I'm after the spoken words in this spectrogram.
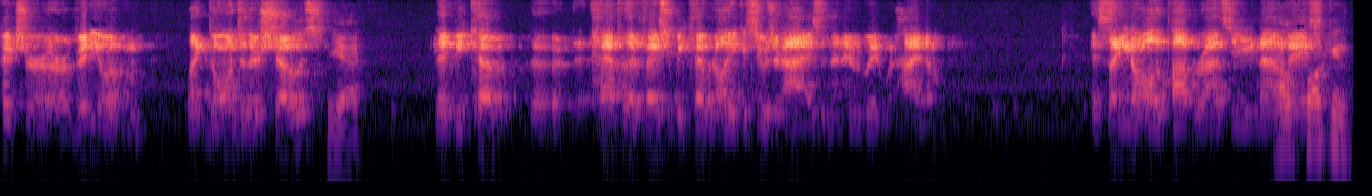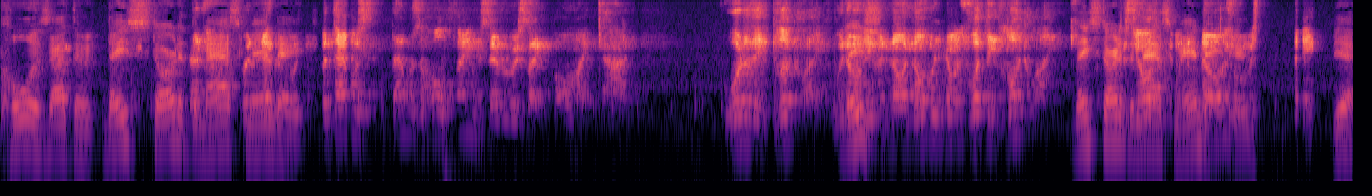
picture or a video of them like going to their shows, Yeah. they'd be covered. The, half of their face would be covered. All you could see was their eyes, and then everybody would hide them. It's like you know all the paparazzi nowadays. How fucking cool is that? Though they started the That's- mask but mandate. But that was that was the whole thing. Is everybody's like, oh my god, what do they look like? We don't They- even know. Nobody knows what they look like. They started It's the mask thing we know mandate, dude. Yeah.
